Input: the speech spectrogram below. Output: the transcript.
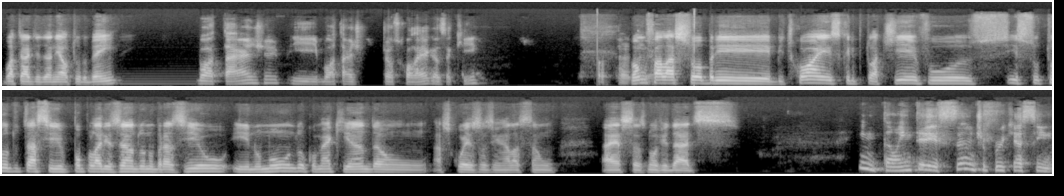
Boa tarde, Daniel, tudo bem? Boa tarde e boa tarde aos colegas aqui. Tarde, Vamos falar sobre bitcoins, criptoativos, isso tudo está se popularizando no Brasil e no mundo. Como é que andam as coisas em relação a essas novidades? Então, é interessante porque, assim,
